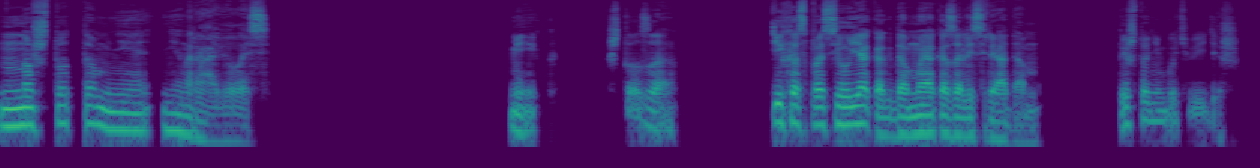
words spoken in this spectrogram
Но что-то мне не нравилось. «Мик, что за...» — тихо спросил я, когда мы оказались рядом. «Ты что-нибудь видишь?»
